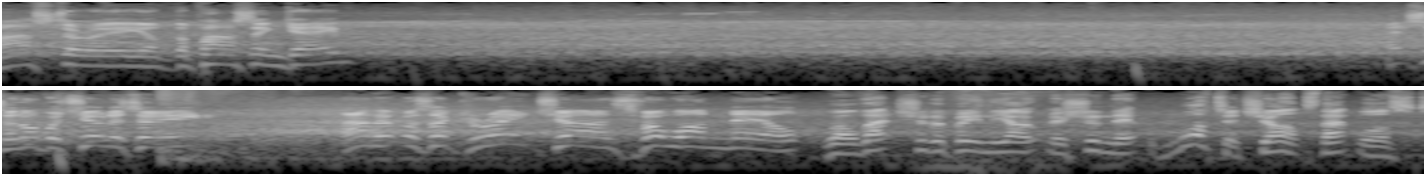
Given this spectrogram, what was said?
Mastery of the passing game. It's an opportunity. And it was a great chance for 1-0. Well, that should have been the opener, shouldn't it? What a chance that was.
